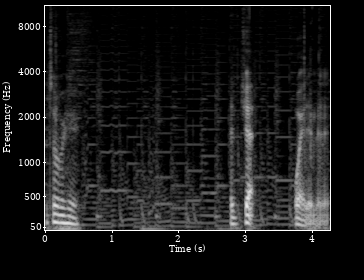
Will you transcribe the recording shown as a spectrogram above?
What's over here? A jet. Wait a minute.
